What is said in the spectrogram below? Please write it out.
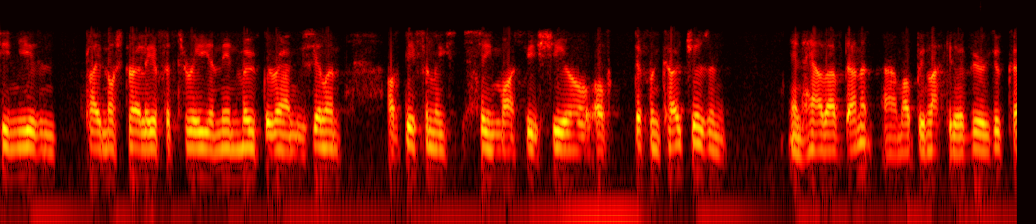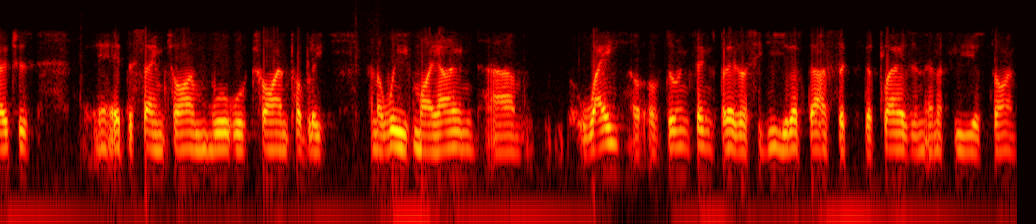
ten years and played in Australia for three, and then moved around New Zealand, I've definitely seen my fair share of, of different coaches and and how they've done it. Um, I've been lucky to have very good coaches. At the same time, we'll, we'll try and probably kind of weave my own um, way of, of doing things. But as I said, you'd have to ask the, the players in, in a few years' time.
